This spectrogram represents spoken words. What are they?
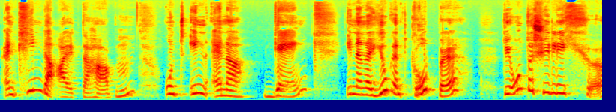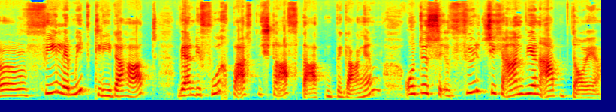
ein Kinderalter haben und in einer Gang, in einer Jugendgruppe, die unterschiedlich äh, viele Mitglieder hat, werden die furchtbarsten Straftaten begangen und es fühlt sich an wie ein Abenteuer.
